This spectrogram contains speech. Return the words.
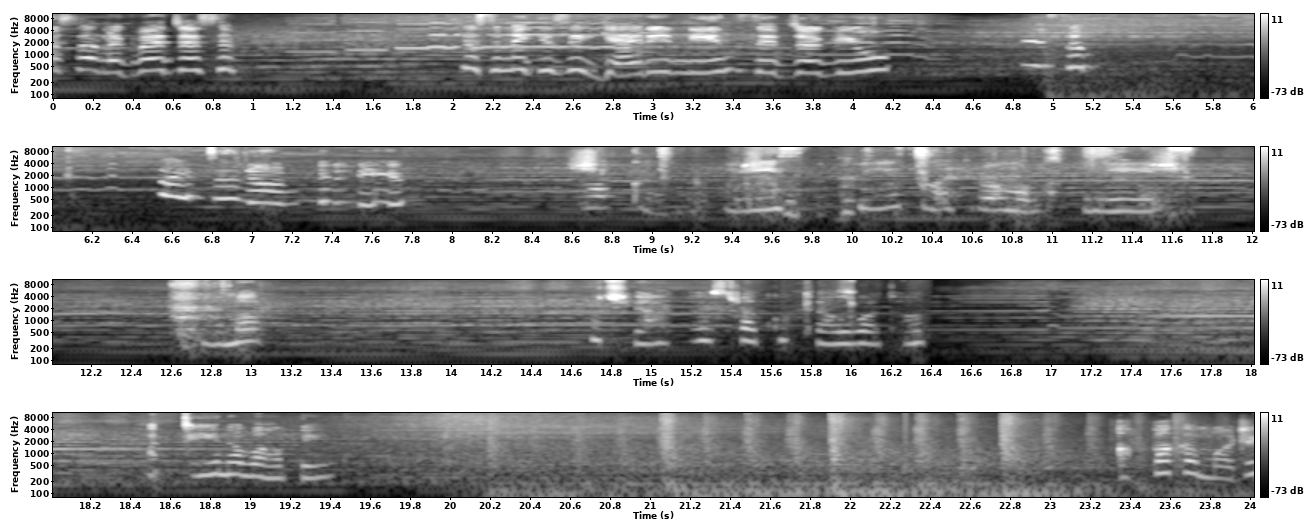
ऐसा लग रहा है जैसे जैसे मैं किसी गहरी नींद से जगी हूँ। I just don't believe. Mums please मम्मा कुछ याद है उस रात को क्या हुआ था? आप थे ना वहाँ पे। अप्पा का मर्डर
